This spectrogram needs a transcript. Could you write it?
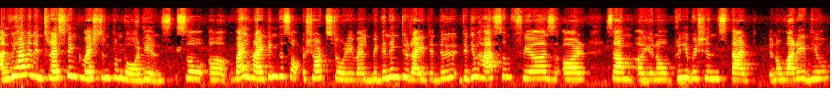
And we have an interesting question from the audience. So, uh, while writing the so- short story, while beginning to write it, you, did you have some fears or some, uh, you know, prohibitions that you know worried you?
